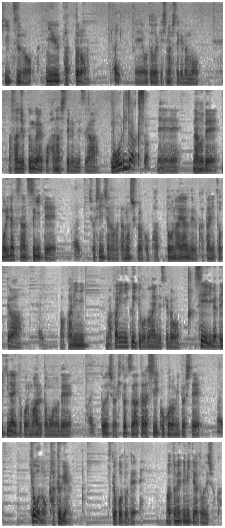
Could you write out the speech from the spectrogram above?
T2 のニューパットロン、はい、えーお届けしましたけども、まあ、30分ぐらいこう話してるんですが、盛りだくさん、えーなので盛りだくさんすぎてはい初心者の方もしくはこうパットを悩んでる方にとってははい。分かりに分かりにくいってことないんですけど整理ができないところもあると思うのではい。どうでしょう？一つ新しい試みとして、はい。今日の格言一言でまとめてみてはどうでしょうか？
